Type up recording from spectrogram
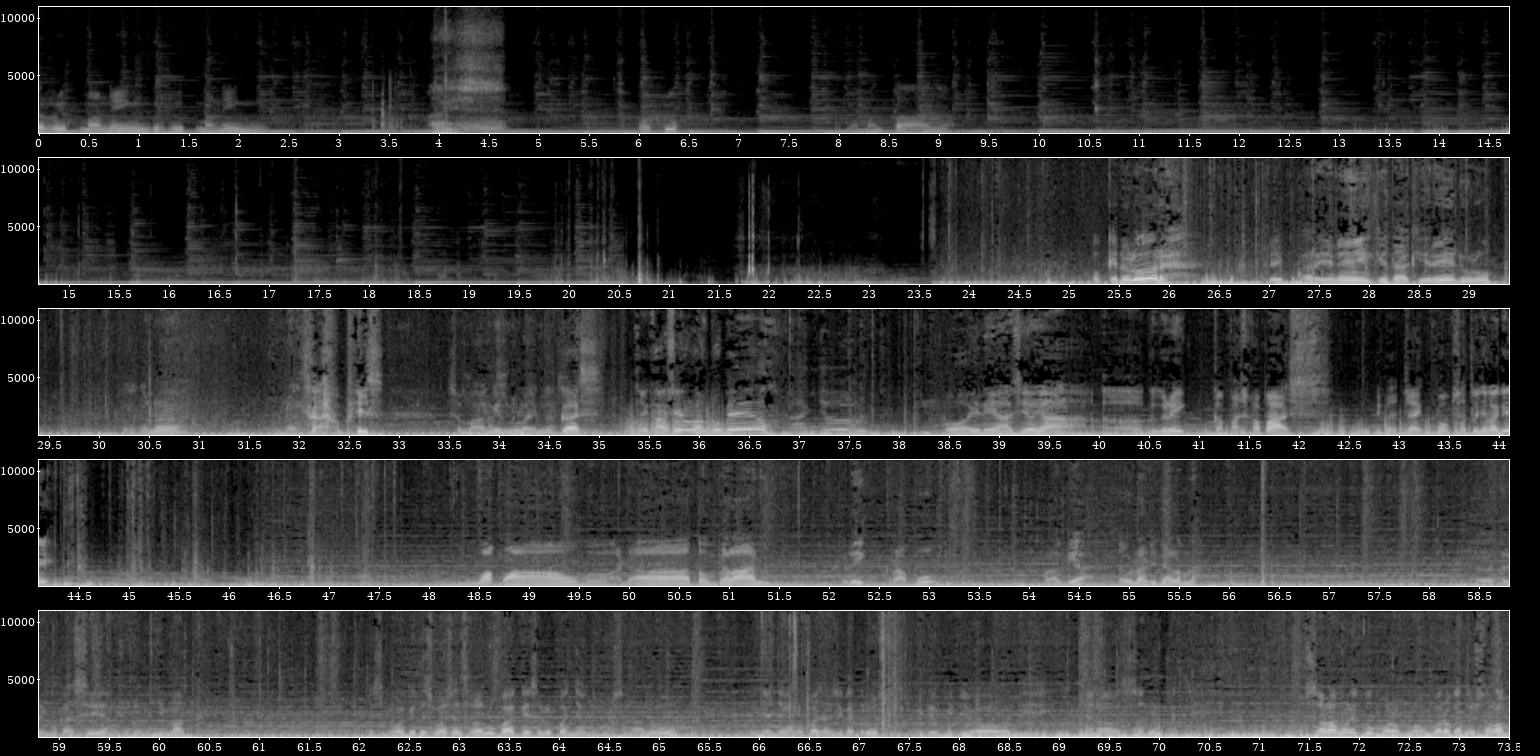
Gerit maning, gerit maning. Ais. Waduh. Nyaman tanya. Oke dulur Trip hari ini kita akhiri dulu Karena udahnya habis. Sama angin mulai ngegas. Cek hasil Bang Kubil. Lanjut. Oh ini hasilnya. Eh, Gegerik kapas-kapas. Kita cek box satunya lagi. Wak wow. Oh, Ada tompelan. Gerik, kerapu. Apalagi ya? Taulah di dalam lah. Eh, terima kasih yang sudah menyimak. Ya, semoga kita semua sehat selalu bahagia selalu panjang umur selalu. Tentunya jangan lupa saksikan terus video-video di channel Ngaji Assalamualaikum warahmatullahi wabarakatuh. Salam.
